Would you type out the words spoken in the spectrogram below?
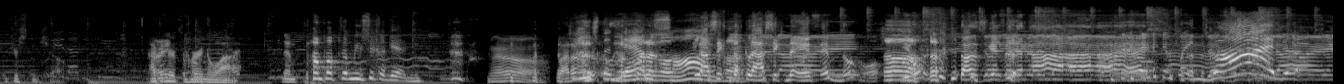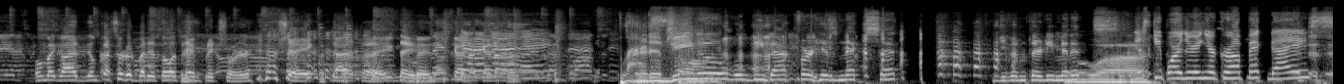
interesting show. I haven't Alright, heard from her in a while. Then pump up the music again. Oh, parang It's the damn Parang, oh, song. classic na classic na FM, no? Oh. Yun. Tapos get Oh my God! Oh my God, yung kasunod ba nito, temperature, shake that thing. Alternative Gino will be back for his next set. Give him 30 minutes. So, uh, Just keep ordering your cropek, guys.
